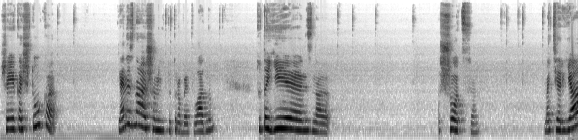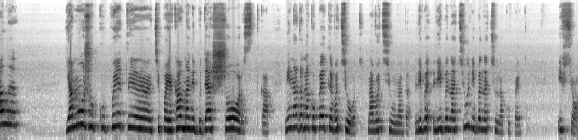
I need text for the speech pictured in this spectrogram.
Ще якась штука. Я не знаю, що мені тут робити, ладно. Тут є, не знаю. Що це? Матеріали. Я можу купити, типа, яка в мене буде шорстка. Мені треба накупити в оцю от. На оцю треба. Либо, либо на цю, либо на цю накупити. І все.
